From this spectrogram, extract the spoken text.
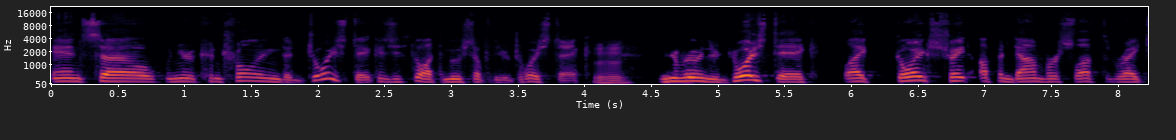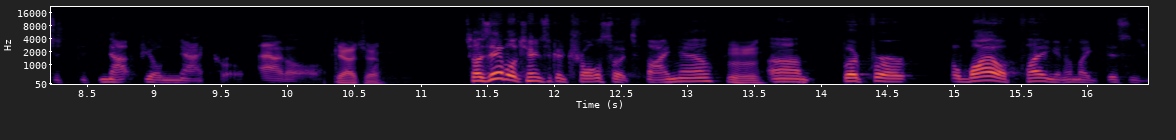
and so when you're controlling the joystick, because you still have to move stuff with your joystick, hmm you're moving your joystick, like going straight up and down versus left and right, just did not feel natural at all. gotcha. So I was able to change the control, so it's fine now. hmm Um, but for a while playing it, I'm like, this is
